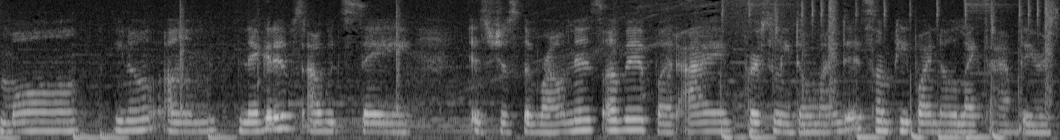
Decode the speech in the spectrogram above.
small you know. Um negatives i would say it's just the roundness of it but i personally don't mind it. Some people i know like to have theirs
